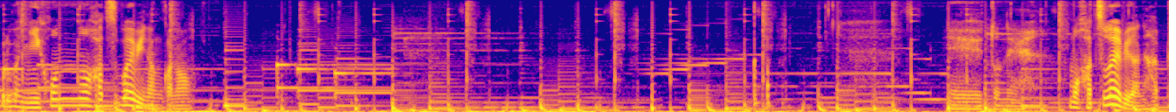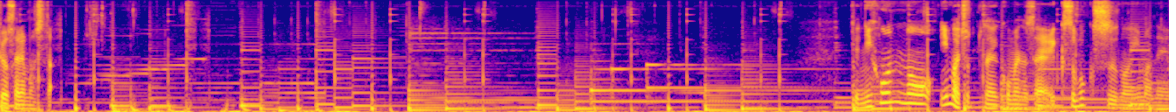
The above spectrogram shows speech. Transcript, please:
これが日本の発売日なんかな？えっ、ー、とね、もう発売日がね、発表されました。で日本の、今ちょっとね、ごめんなさい、Xbox の今ね、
